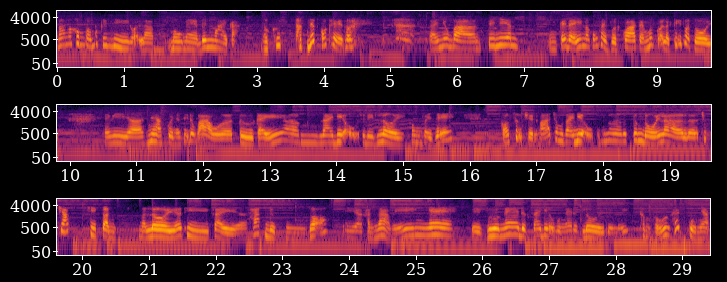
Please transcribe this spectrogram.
Nó nó không có một cái gì gọi là màu mè bên ngoài cả. Nó cứ thật nhất có thể thôi đấy nhưng mà tuy nhiên cái đấy nó cũng phải vượt qua cái mức gọi là kỹ thuật rồi. Tại vì uh, nhạc của nhạc sĩ Đỗ Bảo uh, từ cái um, giai điệu cho đến lời không phải dễ. Có sự chuyển hóa trong giai điệu cũng uh, tương đối là, là trúc chắc khi cần. Mà lời uh, thì phải hát được rõ thì uh, khán giả mới nghe để vừa nghe được giai điệu vừa nghe được lời thì mới thẩm thấu được hết của nhạc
